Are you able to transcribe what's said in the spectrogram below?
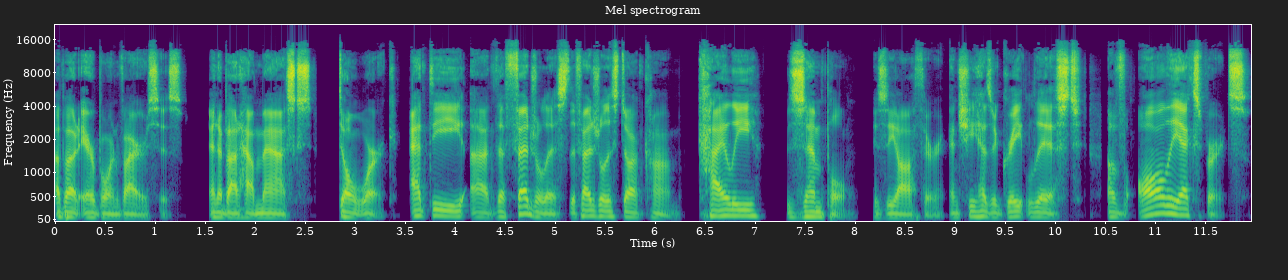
about airborne viruses and about how masks don't work. At the uh, the Federalist, thefederalist.com, Kylee Zempel is the author, and she has a great list of all the experts,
